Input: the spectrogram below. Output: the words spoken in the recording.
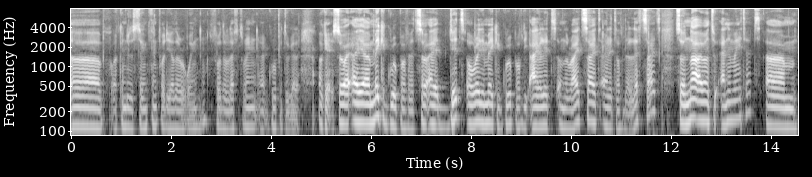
uh, I can do the same thing for the other wing for the left wing uh, group it together. Okay so I, I uh, make a group of it. So I did already make a group of the eyelid on the right side eyelid of the left side. So now I want to animate it. Um,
